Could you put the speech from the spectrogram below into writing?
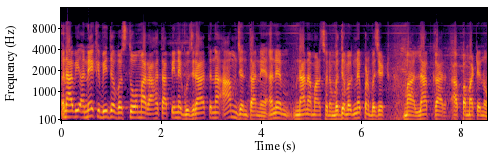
અને આવી અનેકવિધ વસ્તુઓમાં રાહત આપીને ગુજરાતના આમ જનતાને અને નાના માણસોને મધ્યમ વર્ગને પણ બજેટમાં લાભકાર આપવા માટેનો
